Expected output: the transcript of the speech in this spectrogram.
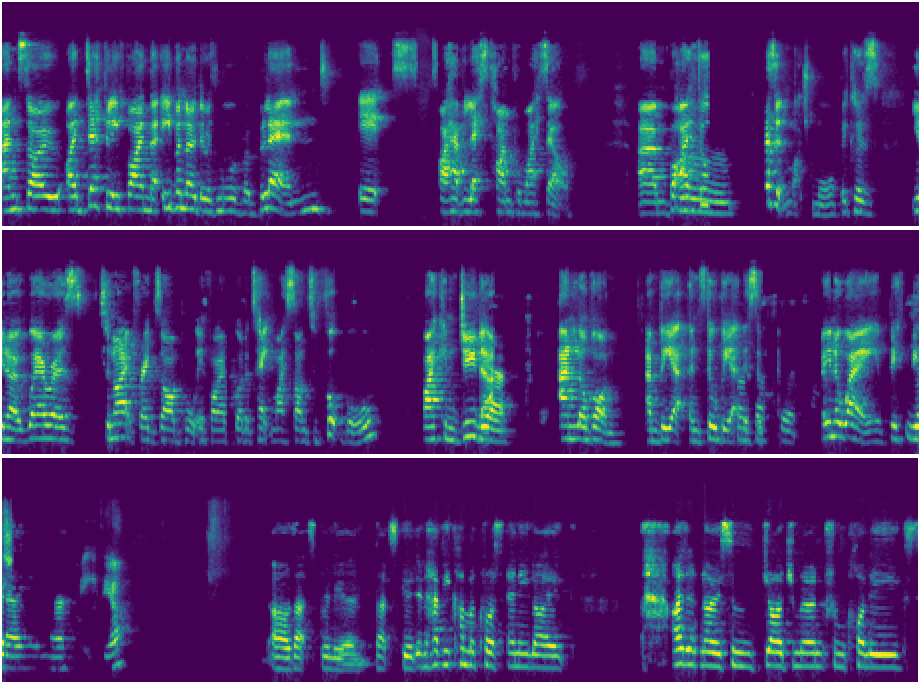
And so I definitely find that even though there is more of a blend, it's I have less time for myself. Um, but mm. I feel hmm. present much more because, you know, whereas tonight, for example, if I've got to take my son to football, I can do that yeah. and log on and be at and still be at Fantastic. this. In a way, this, yeah, yeah, yeah. Oh, that's brilliant. That's good. And have you come across any like, I don't know, some judgment from colleagues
